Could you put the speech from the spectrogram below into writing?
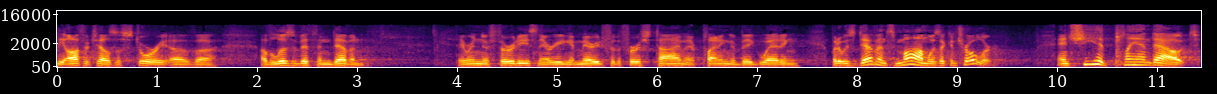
the author tells a story of, uh, of Elizabeth and Devon. They were in their 30s and they were going to get married for the first time. They're planning a big wedding. But it was Devon's mom was a controller. And she had planned out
